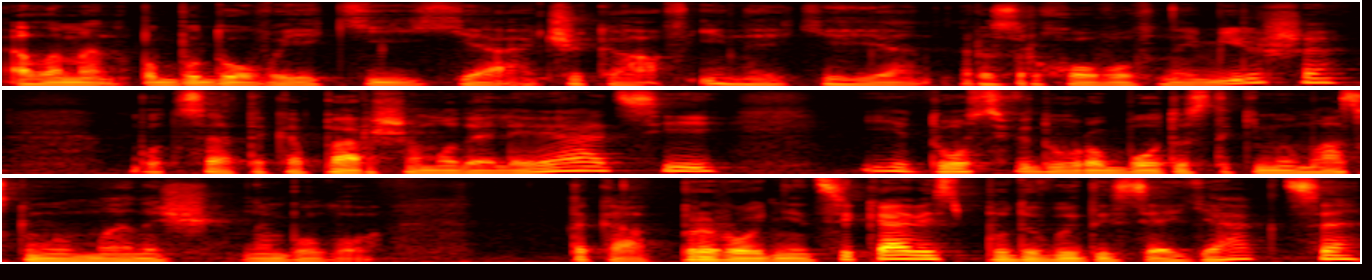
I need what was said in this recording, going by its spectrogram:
елемент побудови, який я чекав і на який я розраховував найбільше, бо це така перша модель авіації, і досвіду роботи з такими масками в мене ще не було. Така природня цікавість подивитися, як це,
